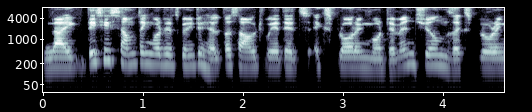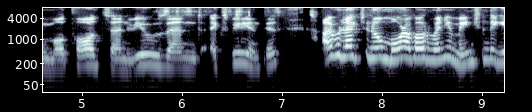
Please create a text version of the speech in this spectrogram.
Like this is something what is going to help us out with. It's exploring more dimensions, exploring more thoughts and views and experiences. I would like to know more about when you mentioned the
